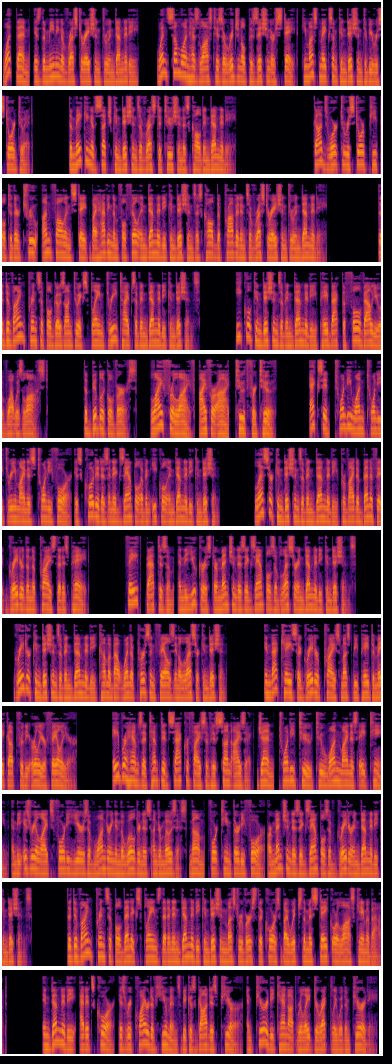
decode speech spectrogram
What, then, is the meaning of restoration through indemnity? When someone has lost his original position or state, he must make some condition to be restored to it. The making of such conditions of restitution is called indemnity. God's work to restore people to their true, unfallen state by having them fulfill indemnity conditions is called the providence of restoration through indemnity. The divine principle goes on to explain three types of indemnity conditions. Equal conditions of indemnity pay back the full value of what was lost. The biblical verse, "'Life for life, eye for eye, tooth for tooth' Exod 21:23-24 is quoted as an example of an equal indemnity condition. Lesser conditions of indemnity provide a benefit greater than the price that is paid. Faith, baptism, and the Eucharist are mentioned as examples of lesser indemnity conditions. Greater conditions of indemnity come about when a person fails in a lesser condition. In that case a greater price must be paid to make up for the earlier failure. Abraham's attempted sacrifice of his son Isaac Gen. 22 and the Israelites' forty years of wandering in the wilderness under Moses Num. 1434 are mentioned as examples of greater indemnity conditions. The divine principle then explains that an indemnity condition must reverse the course by which the mistake or loss came about. Indemnity, at its core, is required of humans because God is pure, and purity cannot relate directly with impurity.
